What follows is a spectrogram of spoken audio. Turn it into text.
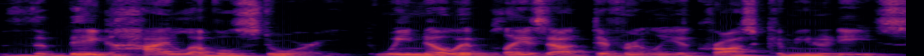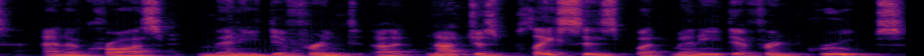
the big high level story. We know it plays out differently across communities and across many different, uh, not just places, but many different groups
